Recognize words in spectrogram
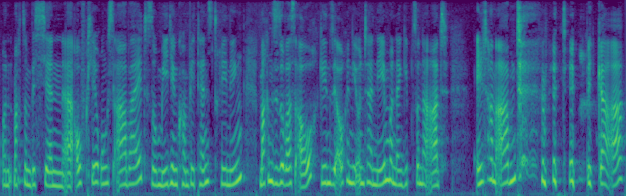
und macht so ein bisschen äh, Aufklärungsarbeit, so Medienkompetenztraining. Machen Sie sowas auch? Gehen Sie auch in die Unternehmen und dann gibt so eine Art Elternabend mit dem BKA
